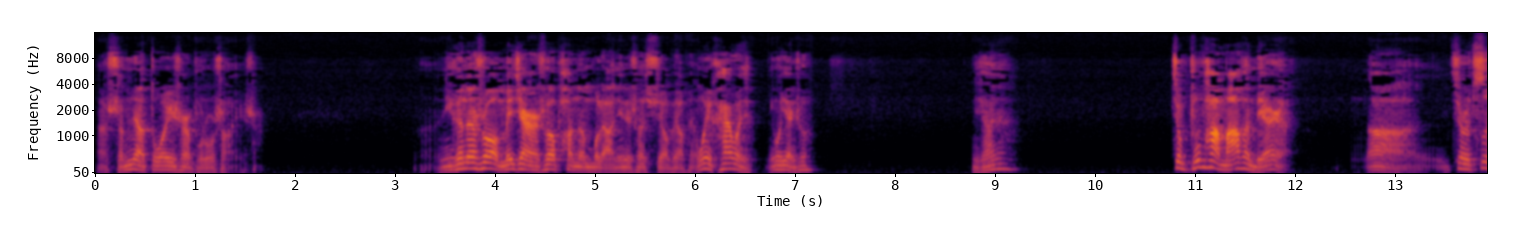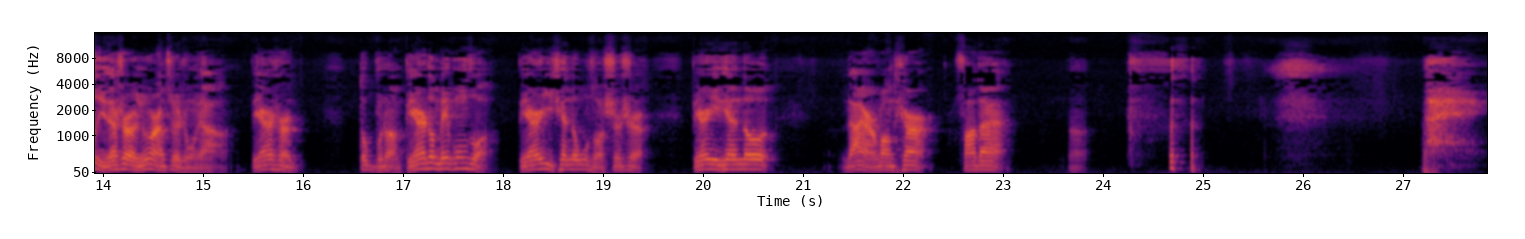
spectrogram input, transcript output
啊，什么叫多一事不如少一事你跟他说我没见着车，判断不了你这车需要不要赔，我给你开过去，你给我验车。你瞧瞧，就不怕麻烦别人。啊，就是自己的事儿永远最重要，别人事儿都不重要。别人都没工作，别人一天都无所事事，别人一天都俩眼望天儿发呆，啊，哎，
